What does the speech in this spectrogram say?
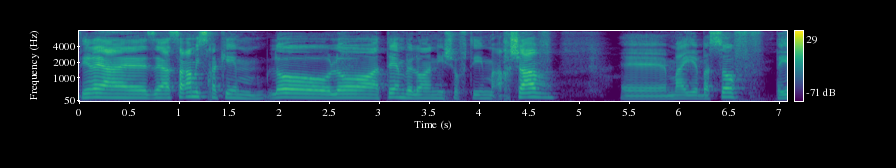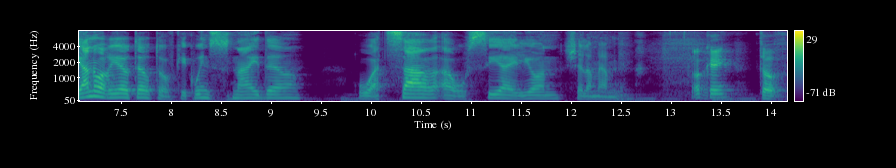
תראה, אה, זה עשרה משחקים, לא, לא אתם ולא אני שופטים עכשיו. אה, מה יהיה בסוף? בינואר יהיה יותר טוב, כי קווין סניידר הוא הצאר הרוסי העליון של המאמנים. אוקיי, טוב.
